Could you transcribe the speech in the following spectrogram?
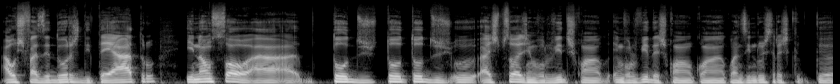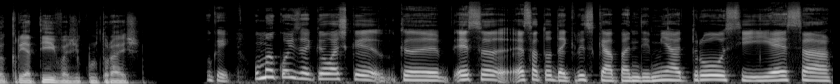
aos fazedores de teatro e não só a, a todos, to, todos as pessoas envolvidas com, a, envolvidas com, com, a, com as indústrias criativas e culturais. Ok. Uma coisa que eu acho que, que essa, essa toda a crise que a pandemia trouxe e essa,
